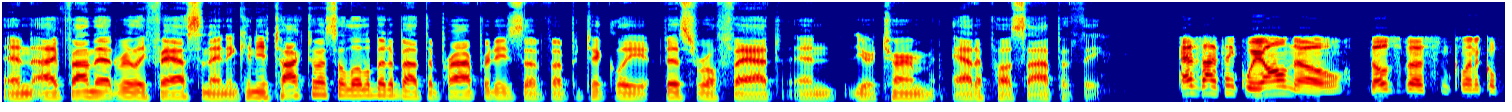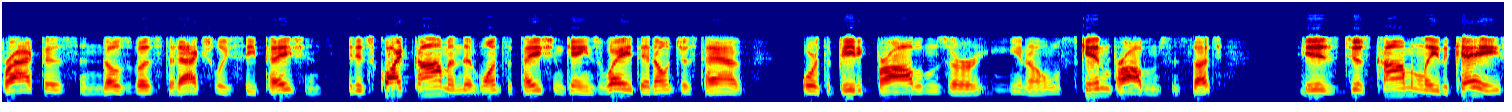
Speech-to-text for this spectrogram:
And I found that really fascinating. Can you talk to us a little bit about the properties of uh, particularly visceral fat and your term adiposopathy? As I think we all know, those of us in clinical practice and those of us that actually see patients, it is quite common that once a patient gains weight, they don't just have orthopedic problems or, you know, skin problems and such. It is just commonly the case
